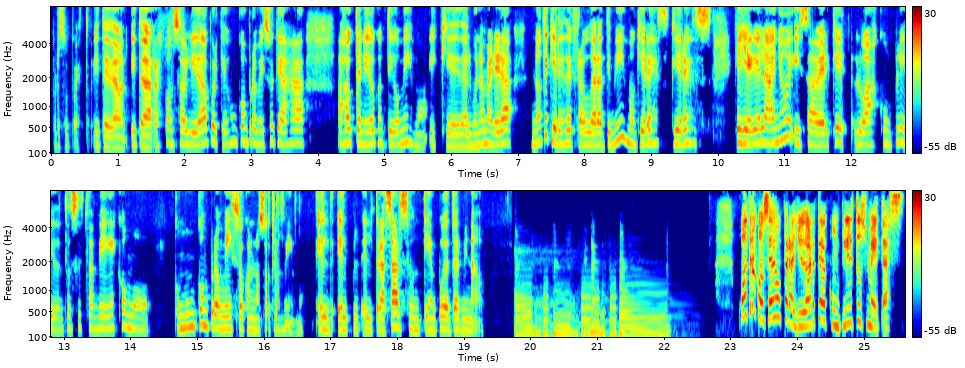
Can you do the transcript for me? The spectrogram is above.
por supuesto. Y te da, y te da responsabilidad porque es un compromiso que has, has, obtenido contigo mismo y que de alguna manera no te quieres defraudar a ti mismo, quieres, quieres que llegue el año y saber que lo has cumplido. Entonces también es como, como un compromiso con nosotros mismos, el, el, el trazarse un tiempo determinado. Cuatro consejos para ayudarte a cumplir tus metas.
